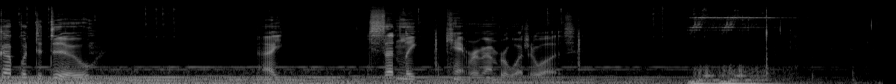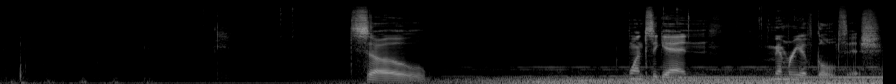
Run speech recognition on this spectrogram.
Look up what to do. I suddenly can't remember what it was. So, once again, memory of goldfish.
